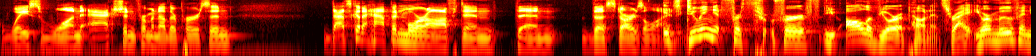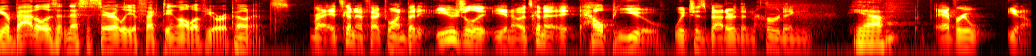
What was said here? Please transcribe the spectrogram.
wastes one action from another person, that's going to happen more often than the stars aligning. It's doing it for th- for th- all of your opponents, right? Your move in your battle isn't necessarily affecting all of your opponents. right. It's going to affect one, but it usually, you know, it's going to help you, which is better than hurting Yeah, every, you know,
